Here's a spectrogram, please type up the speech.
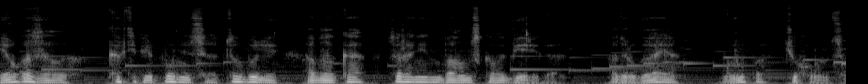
Я указал их, как теперь помнится, то были облака Суранинбаумского берега, а другая – группа чухонцев.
